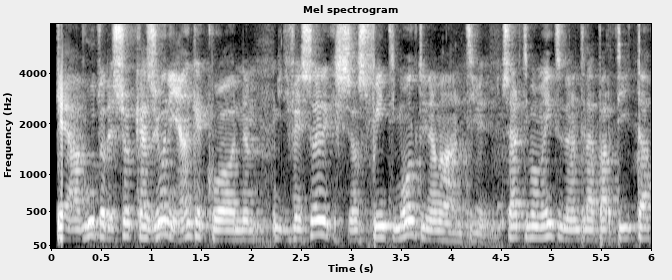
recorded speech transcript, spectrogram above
che ha avuto le sue occasioni anche con i difensori che si sono spinti molto in avanti in certi momenti durante la partita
